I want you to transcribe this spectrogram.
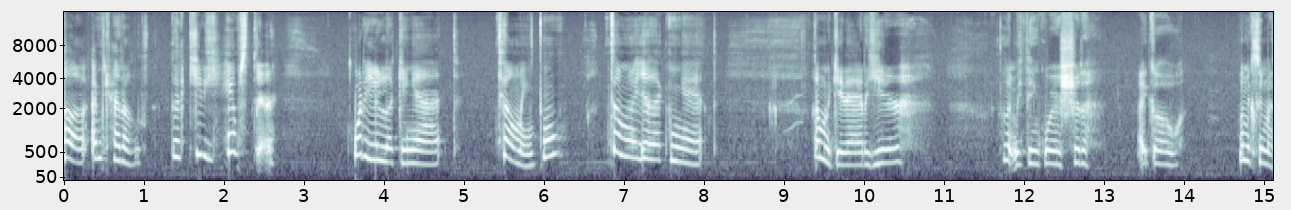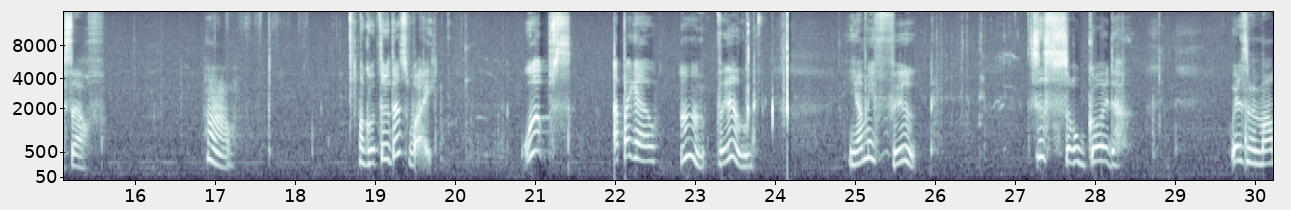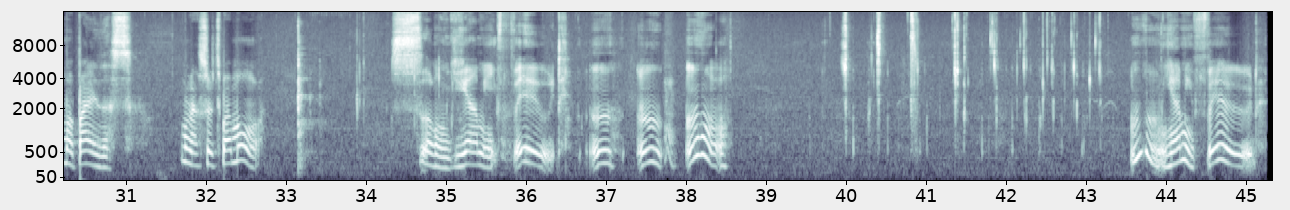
Hello, I'm Cuddles, the kitty hamster. What are you looking at? Tell me, hmm? Tell me what you're looking at. I'm gonna get out of here. Let me think, where should I go? Let me see myself. Hmm. I'll go through this way. Whoops! Up I go. Mmm, food. Yummy food. This is so good. Where does my mama buy this? I'm gonna search by more. So yummy food. Mmm, mmm, mmm. Mmm, yummy food.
